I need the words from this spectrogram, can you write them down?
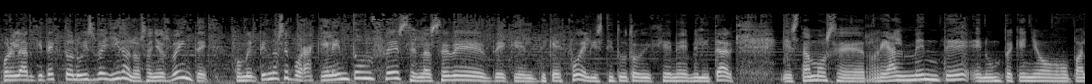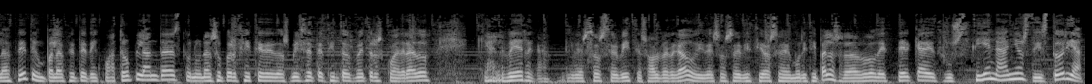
por el arquitecto Luis Bellido en los años 20, convirtiéndose por aquel entonces en la sede de que, de que fue el Instituto de Higiene Militar. Y estamos eh, realmente en un pequeño palacete, un palacete de cuatro plantas con una superficie de 2.700 metros cuadrados que alberga diversos servicios, o albergado diversos servicios eh, municipales a lo largo de cerca de sus 100 años de historia.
